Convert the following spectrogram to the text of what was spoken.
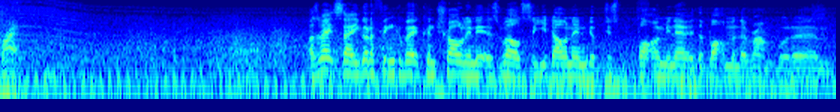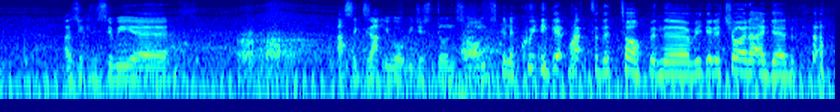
Crap. I was about to say, you got to think about controlling it as well so you don't end up just bottoming out at the bottom of the ramp. But um, as you can see, we uh, that's exactly what we just done. So I'm just to quickly get back to the top and uh, we're to try that again.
